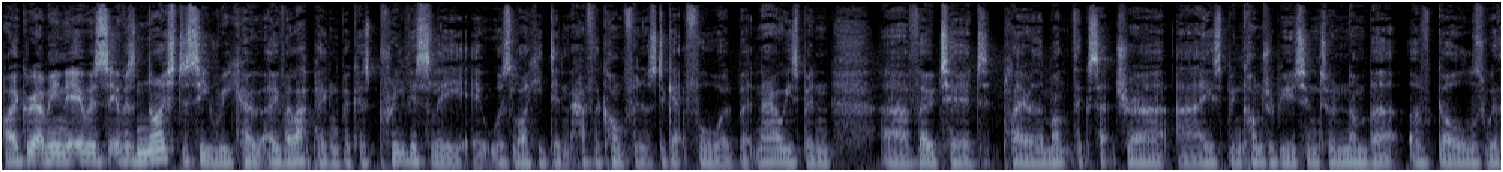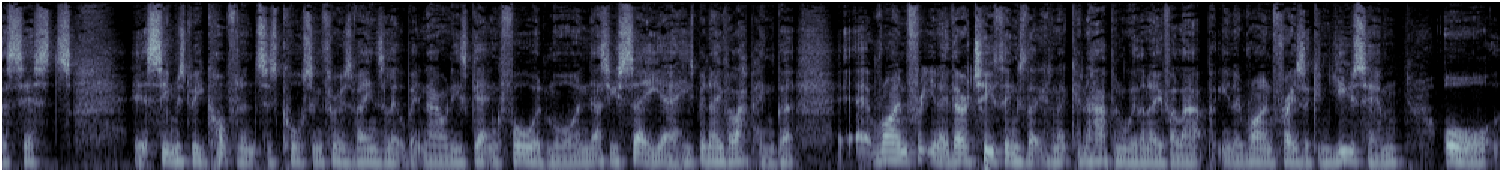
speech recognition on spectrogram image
I agree. I mean, it was it was nice to see Rico overlapping because previously it was like he didn't have the confidence to get forward, but now he's been uh, voted Player of the Month, etc. Uh, he's been contributing to a number of goals with assists. It seems to be confidence is coursing through his veins a little bit now, and he's getting forward more. And as you say, yeah, he's been overlapping. But uh, Ryan, you know, there are two things that can that can happen with an overlap. You know, Ryan Fraser can use him, or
